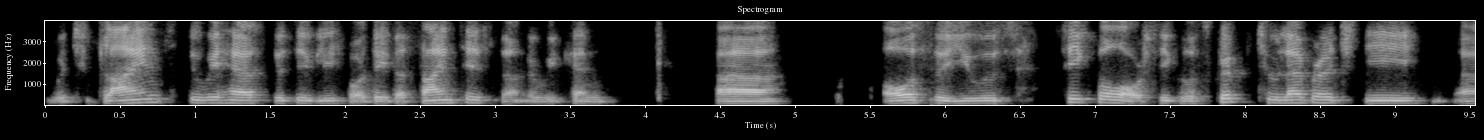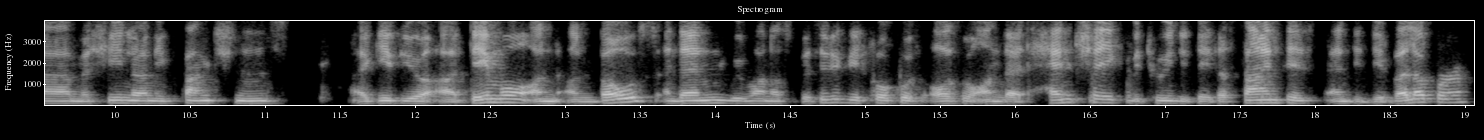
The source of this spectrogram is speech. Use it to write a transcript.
Which clients do we have specifically for data scientists? And we can uh, also use SQL or SQL script to leverage the uh, machine learning functions. I give you a demo on, on both, and then we want to specifically focus also on that handshake between the data scientist and the developer.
